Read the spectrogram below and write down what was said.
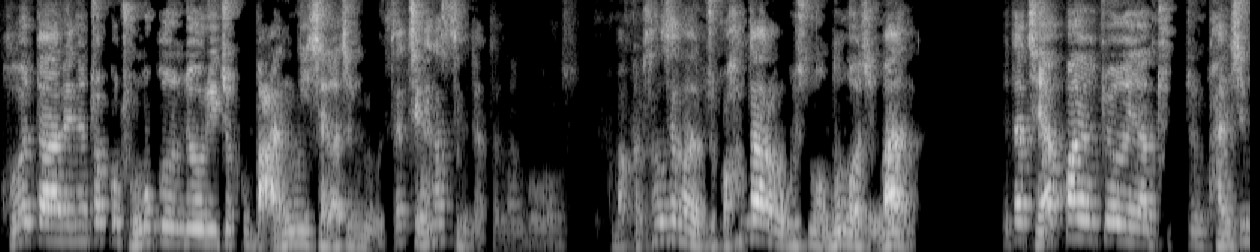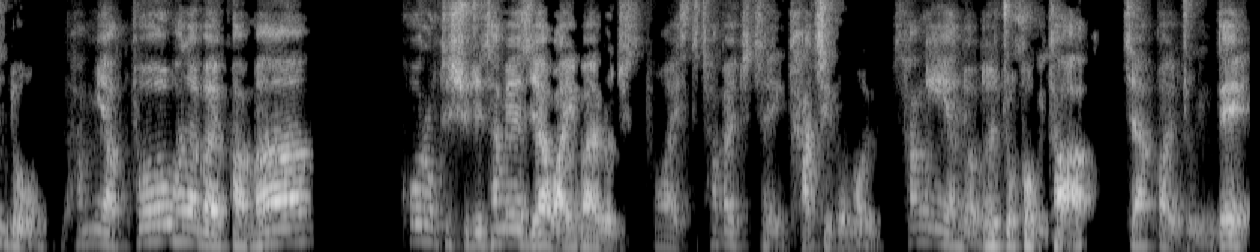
9월 달에는 조금 종목군들이 조금 많이 제가 좀 세팅해 놨습니다. 일단은 뭐 그만큼 상승을 무조건 한다라고 볼 수는 없는 거지만 일단 제약바이오 쪽에 대한 두- 좀 관심도 한미약품, 하나바이오파마, 코오롱티슈진, 삼일제약, 와이바이오로직스, 동아이스트, 차바이오티스 다 지금 뭐 상위 한 8종목이 다 제약바이오 쪽인데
